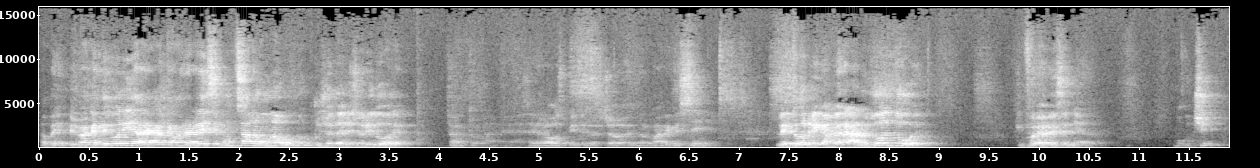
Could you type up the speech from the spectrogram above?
Vabbè, prima categoria Real Camerarese Monzano 1-1, Bruciatelli sul rigore, tanto eh, era ospite perciò è normale che segni. Le Torri Camerano 2-2, chi poi aveva segnato? Bucci.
